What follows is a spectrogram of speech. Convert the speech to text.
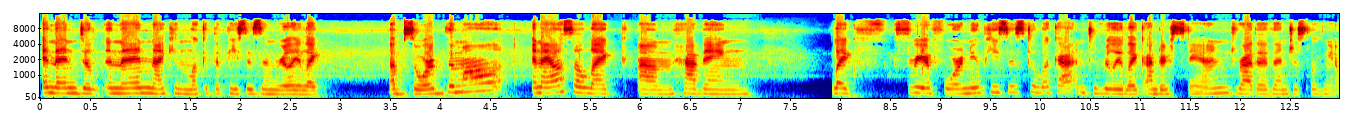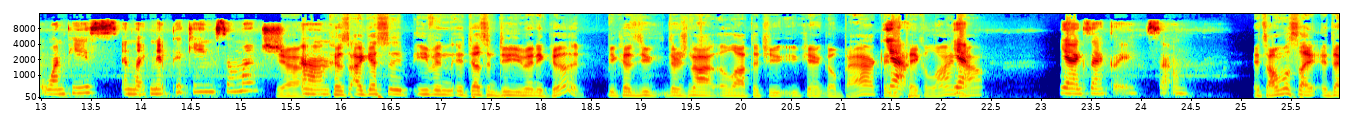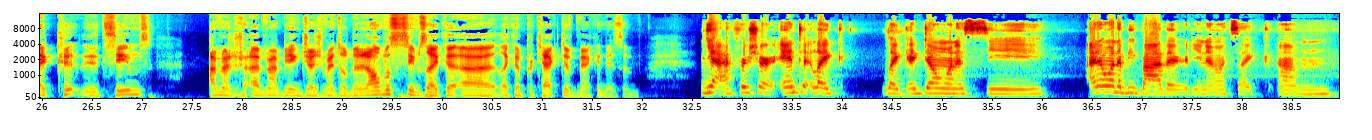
and then de- and then i can look at the pieces and really like absorb them all and i also like um having like three or four new pieces to look at and to really like understand rather than just looking at one piece and like nitpicking so much. Yeah, because um, I guess it, even it doesn't do you any good because you there's not a lot that you you can't go back and yeah, take a line yeah. out. Yeah, exactly. So it's almost like that could it seems. I'm not. I'm not being judgmental, but it almost seems like a uh, like a protective mechanism. Yeah, for sure. And to, like, like I don't want to see I don't want to be bothered, you know, it's like um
